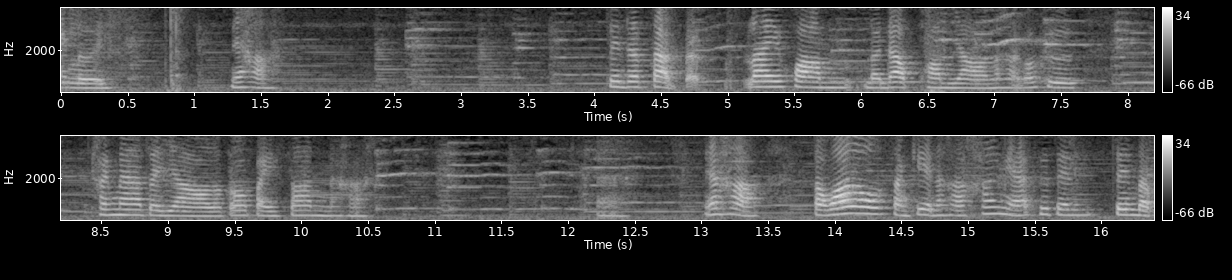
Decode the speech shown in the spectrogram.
กเลย เนี่ยค่ะ เจนจะตัดแบบไล่ความระดับความยาวนะคะ ก็คือข้างหน้าจะยาวแล้วก็ไปสั้นนะคะอ่าเนี่ยค่ะ แต่ว่าเราสังเกตนะคะ ข้างเนี้ยคือเจนเจนแบบ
